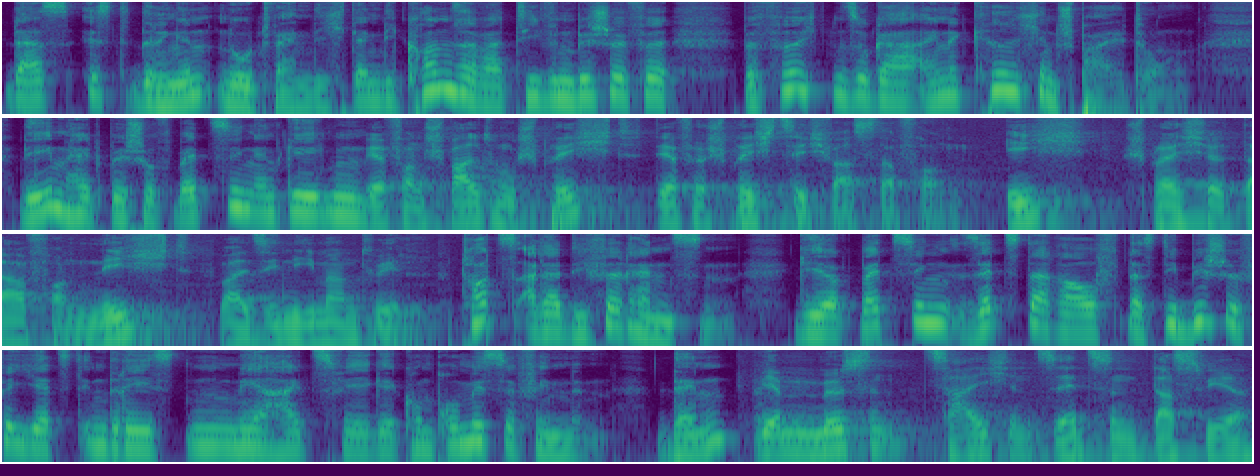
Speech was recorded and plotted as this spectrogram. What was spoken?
das ist dringend notwendig, denn die konservativen Bischöfe befürchten sogar eine Kirchenspaltung. Dem hält Bischof Betzing entgegen, wer von Spaltung spricht, der verspricht sich was davon. Ich spreche davon nicht, weil sie niemand will. Trotz aller Differenzen. Georg Betzing setzt darauf, dass die Bischöfe jetzt in Dresden mehrheitsfähige Kompromisse finden. Denn wir müssen Zeichen setzen, dass wir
